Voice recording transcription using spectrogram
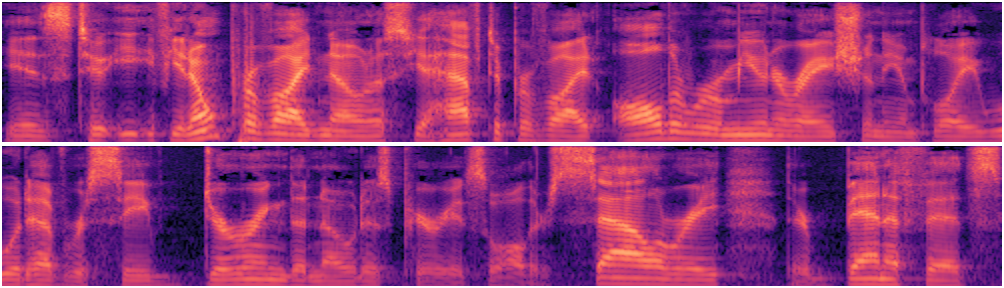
is to, if you don't provide notice, you have to provide all the remuneration the employee would have received during the notice period. So all their salary, their benefits,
